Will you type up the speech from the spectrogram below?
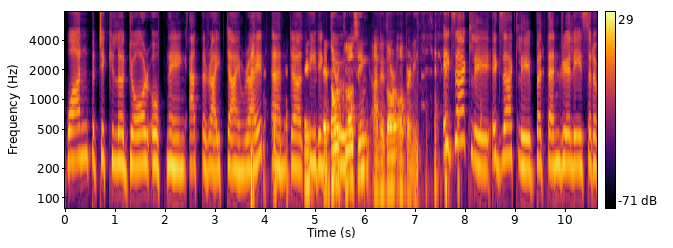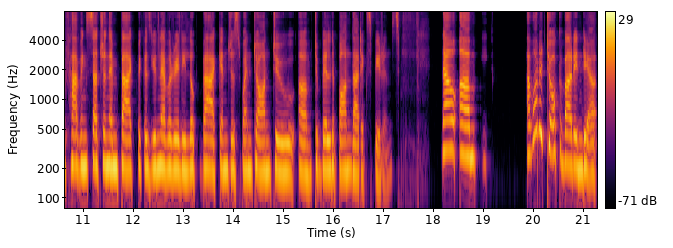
one particular door opening at the right time, right? And uh, leading a door to... closing and a door opening. exactly, exactly. But then really sort of having such an impact because you never really looked back and just went on to um, to build upon that experience. Now, um, I want to talk about India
